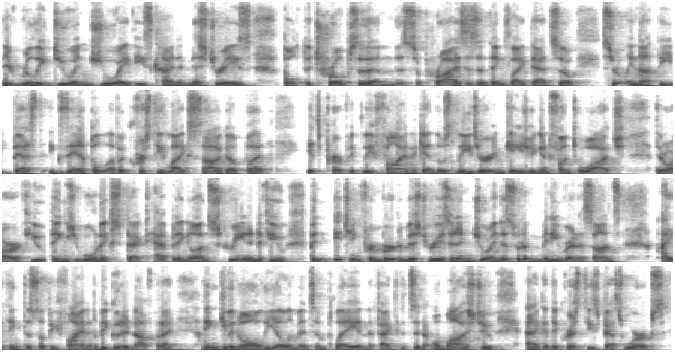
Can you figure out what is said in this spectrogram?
they really do enjoy these kind of mysteries both the tropes of them, the surprises, and things like that. So, certainly not the best example of a Christie like saga, but it's perfectly fine. Again, those leads are engaging and fun to watch. There are a few things you won't expect happening on screen. And if you've been itching for murder mysteries and enjoying this sort of mini renaissance, I think this will be fine. It'll be good enough. But I think, given all the elements in play and the fact that it's an homage to Agatha Christie's best works,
